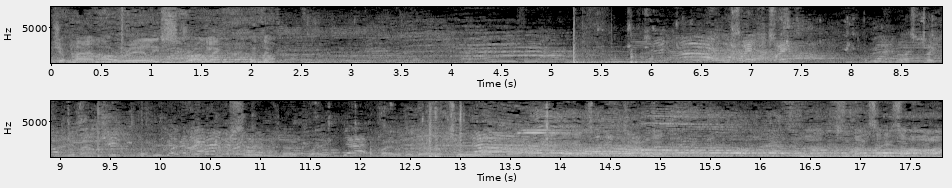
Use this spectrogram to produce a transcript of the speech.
Japan are really struggling with the... play available there at all. And uh, again, gets. Tsubasa Hisahara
